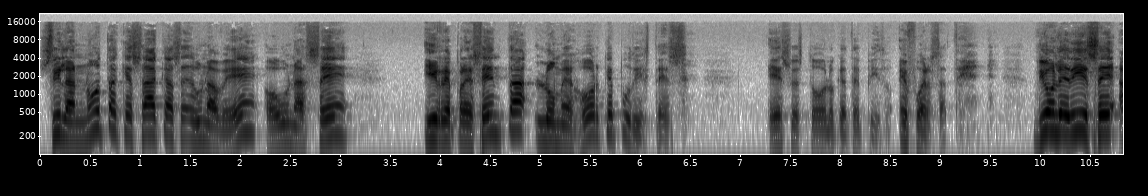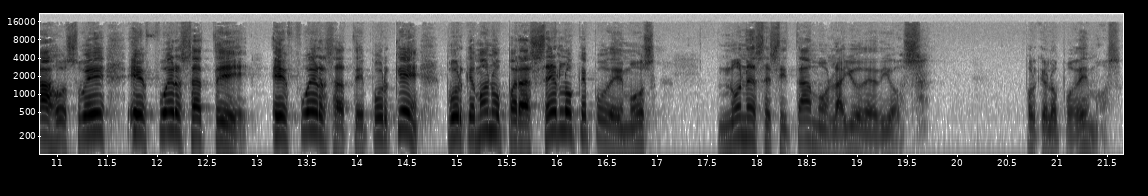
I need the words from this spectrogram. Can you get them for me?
Si la nota que sacas es una B o una C y representa lo mejor que pudiste, eso es todo lo que te pido. Esfuérzate. Dios le dice a Josué, esfuérzate, esfuérzate. ¿Por qué? Porque hermano, para hacer lo que podemos, no necesitamos la ayuda de Dios, porque lo podemos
